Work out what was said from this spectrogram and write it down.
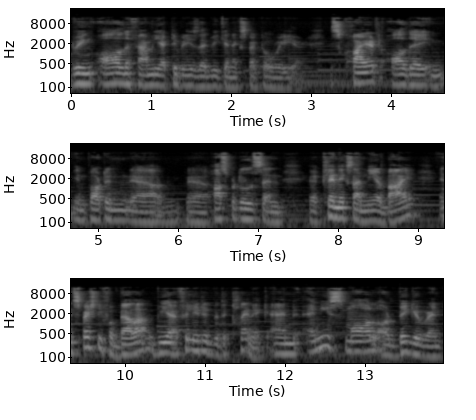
doing all the family activities that we can expect over here. It's quiet. All the important uh, uh, hospitals and uh, clinics are nearby. And especially for Bella, we are affiliated with the clinic. And any small or big event,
